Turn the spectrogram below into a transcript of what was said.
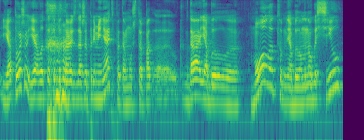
Я тоже, я вот это пытаюсь даже применять, потому что э, когда я был молод, у меня было много сил,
